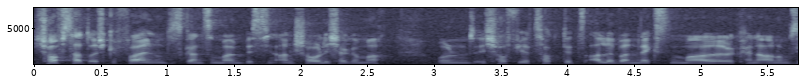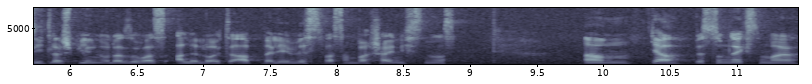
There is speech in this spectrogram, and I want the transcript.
Ich hoffe, es hat euch gefallen und das Ganze mal ein bisschen anschaulicher gemacht. Und ich hoffe, ihr zockt jetzt alle beim nächsten Mal, keine Ahnung, Siedler spielen oder sowas, alle Leute ab, weil ihr wisst, was am wahrscheinlichsten ist. Ähm, ja, bis zum nächsten Mal.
